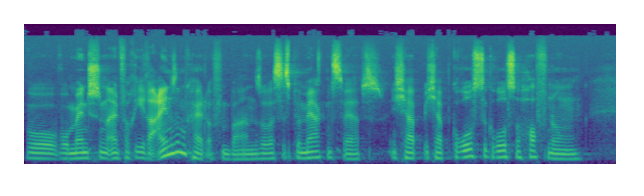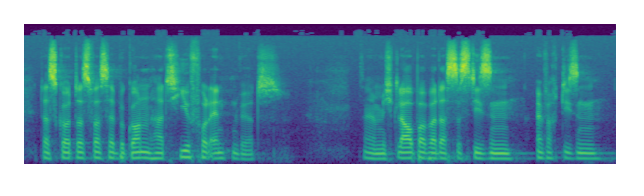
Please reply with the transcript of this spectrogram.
wo, wo Menschen einfach ihre Einsamkeit offenbaren. So was ist bemerkenswert. Ich habe ich hab große, große Hoffnung, dass Gott das, was er begonnen hat, hier vollenden wird. Ähm, ich glaube aber, dass es diesen, einfach diesen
